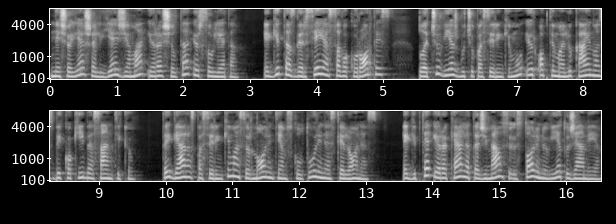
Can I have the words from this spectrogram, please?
nes šioje šalyje žiema yra šilta ir saulėta. Egiptas garsėja savo kurortais, plačių viešbučių pasirinkimu ir optimaliu kainos bei kokybės santykiu. Tai geras pasirinkimas ir norintiems kultūrinės kelionės. Egipte yra keleta žymiausių istorinių vietų žemėje.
